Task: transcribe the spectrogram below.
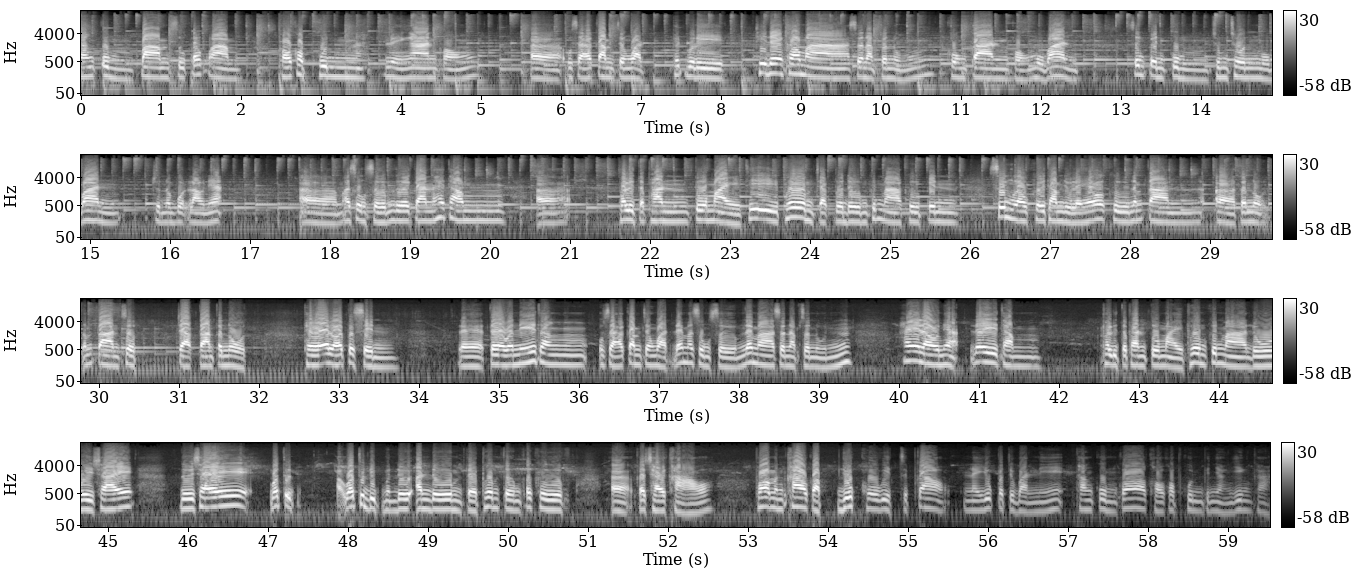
ทางกลุ่มปาล์มสุก้าความ ขอขอบคุณหน่วยงานของอ,อ,อุตสาหกรรมจังหวัดเพชรบุรี ที่ได้เข้ามาสนับสนุนโครงการของหมู่บ้าน ซึ่งเป็นกลุ่มชุมชนหมู่บ้านชนบทเราเนี้ยมาส่งเสริมโดยการให้ทำผลิตภัณฑ์ตัวใหม่ที่เพิ่มจากตัวเดิมขึ้นมาคือเป็น ซึ่งเราเคยทำอยู่แล้วก็คือน้ำตาลเอ่อโตโนดน้ำตาลสดจากตาลโตโนดแท้ร้อยเปอร์เซ็นต์แต่แต่วันนี้ทางอุตสาหกรรมจังหวัดได้มาส่งเสริมได้มาสนับสนุน ให้เราเนี่ยได้ทำผลิตภัณฑ์ตัวใหม่เพิ่มขึ้นมาโดยใช้ โดยใช้วัตถุวัตถุดิบเหมือนเดิมอันเดิม แต่เพิ่มเติมก็คืออกระชายขาว เพราะมันเข้ากับยุคโควิด -19 ในยุคปัจจุบันนี้ ทางกลุ่มก็ขอขอบคุณเป็นอย่างยิ่งค่ะ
